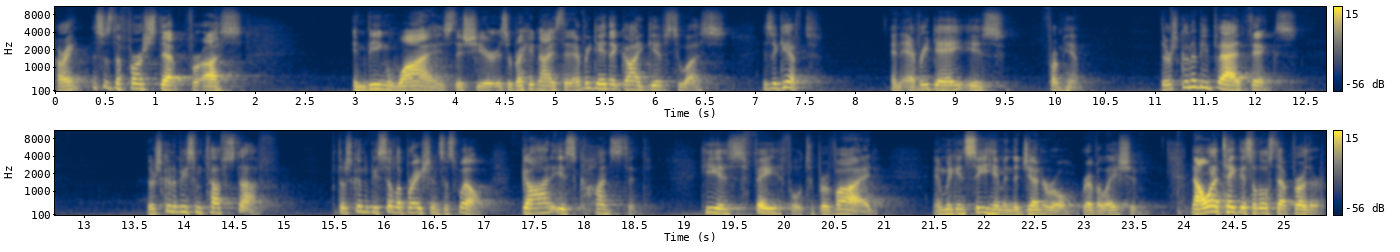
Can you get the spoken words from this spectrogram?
All right? This is the first step for us in being wise this year is to recognize that every day that God gives to us is a gift. And every day is from Him. There's going to be bad things. There's going to be some tough stuff. But there's going to be celebrations as well. God is constant, He is faithful to provide, and we can see Him in the general revelation. Now, I want to take this a little step further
